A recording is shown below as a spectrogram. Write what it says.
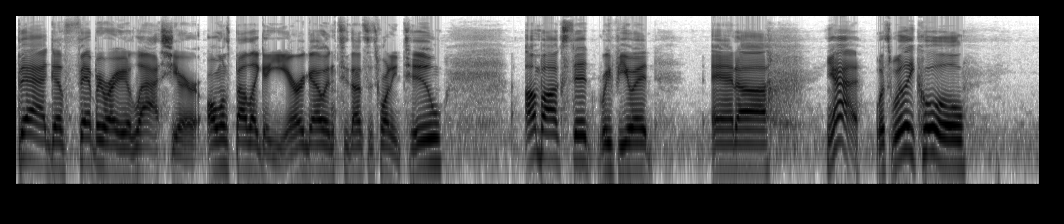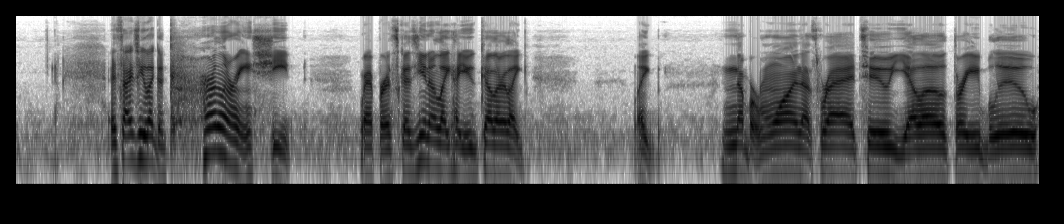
back of February last year, almost about like a year ago in 2022. Unboxed it, review it, and uh, yeah, what's really cool, it's actually like a coloring sheet reference, because you know, like how you color like, like number one, that's red, two, yellow, three, blue,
